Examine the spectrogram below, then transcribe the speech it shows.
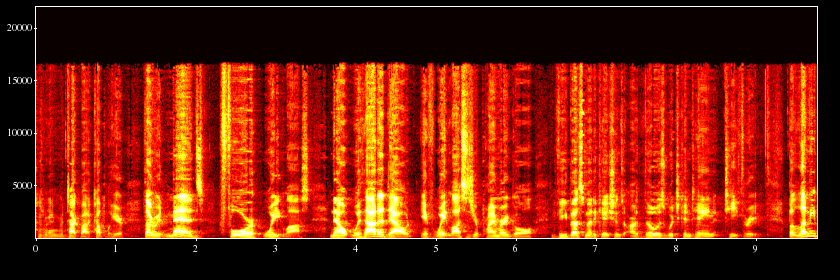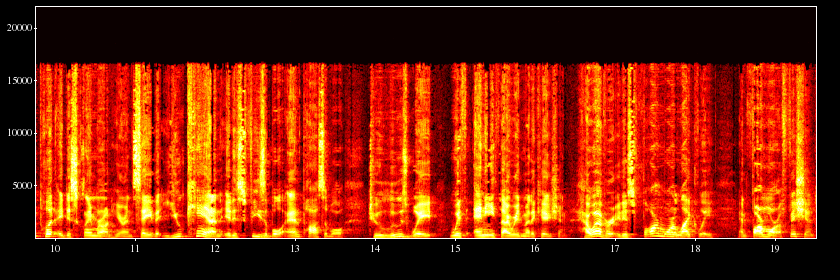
because we're going to talk about a couple here, thyroid meds for weight loss. Now, without a doubt, if weight loss is your primary goal, the best medications are those which contain T3. But let me put a disclaimer on here and say that you can, it is feasible and possible to lose weight with any thyroid medication. However, it is far more likely and far more efficient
